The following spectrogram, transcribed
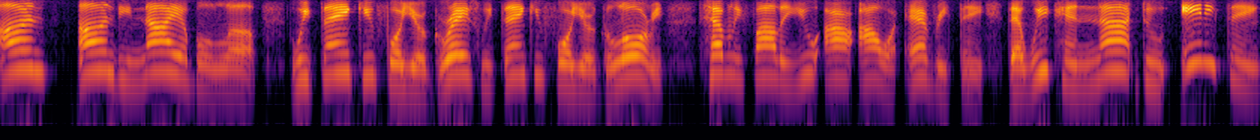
un, undeniable love. We thank you for your grace. We thank you for your glory. Heavenly Father, you are our everything, that we cannot do anything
